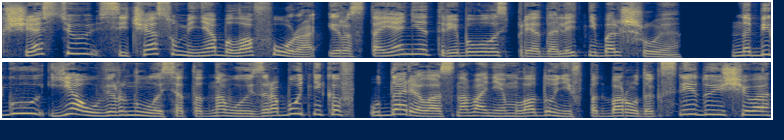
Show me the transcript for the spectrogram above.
К счастью, сейчас у меня была фора, и расстояние требовалось преодолеть небольшое. На бегу я увернулась от одного из работников, ударила основанием ладони в подбородок следующего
